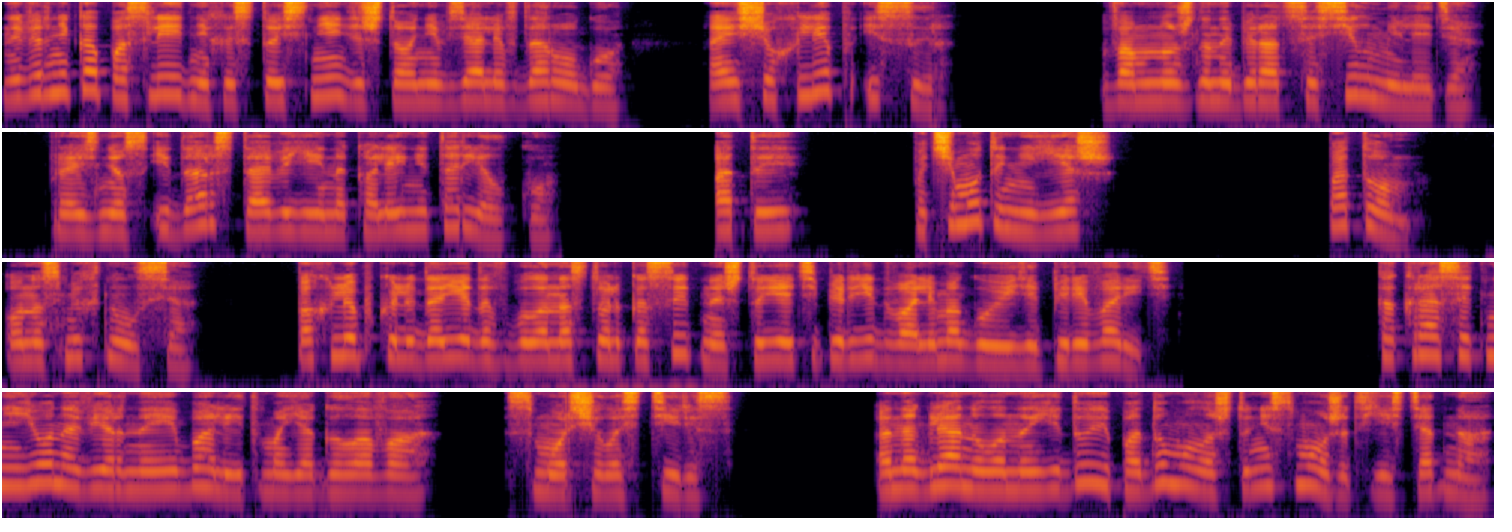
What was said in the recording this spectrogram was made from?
Наверняка последних из той снеди, что они взяли в дорогу. А еще хлеб и сыр. «Вам нужно набираться сил, миледи», – произнес Идар, ставя ей на колени тарелку. «А ты? Почему ты не ешь?» «Потом», – он усмехнулся. Похлебка людоедов была настолько сытной, что я теперь едва ли могу ее переварить. «Как раз от нее, наверное, и болит моя голова», – сморщилась Тирис. Она глянула на еду и подумала, что не сможет есть одна.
